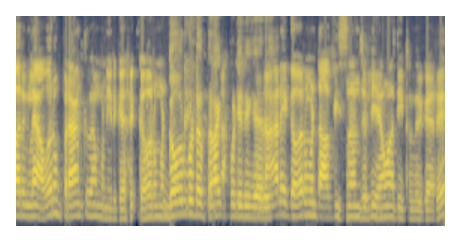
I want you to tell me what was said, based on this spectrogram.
பாருங்களேன் அவரும் பிராங்க் தான் பண்ணிருக்காரு கவர்மெண்ட் கவர்மெண்ட்டை பிராக் பண்ணிருக்காரு நானே கவர்மெண்ட் ஆபீஸ் தான் சொல்லி ஏமாத்திட்டு இருந்திருக்காரு.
